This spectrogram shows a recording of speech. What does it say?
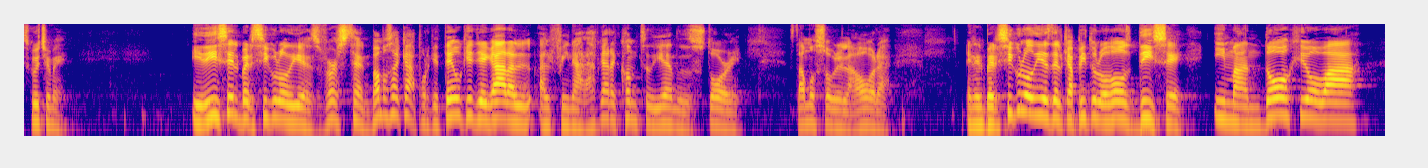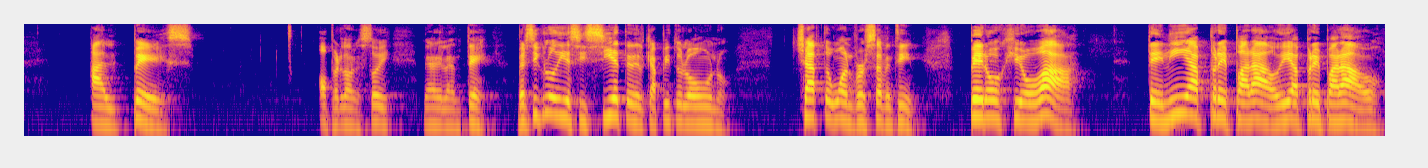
Escúcheme. Y dice el versículo 10, verse 10. Vamos acá porque tengo que llegar al, al final. I've got to come to the end of the story. Estamos sobre la hora. En el versículo 10 del capítulo 2 dice, y mandó Jehová al pez. Oh, perdón, estoy, me adelanté. Versículo 17 del capítulo 1, chapter 1, verse 17. Pero Jehová tenía preparado, diga preparado.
